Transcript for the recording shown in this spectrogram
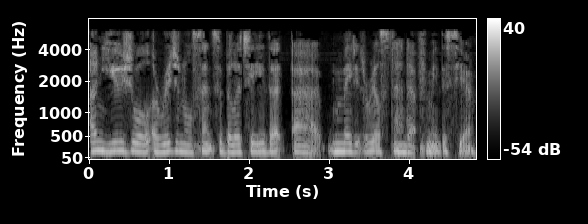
unusual, original sensibility that uh, made it a real standout for me this year.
